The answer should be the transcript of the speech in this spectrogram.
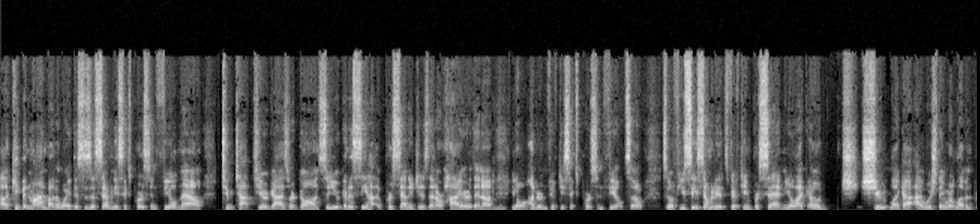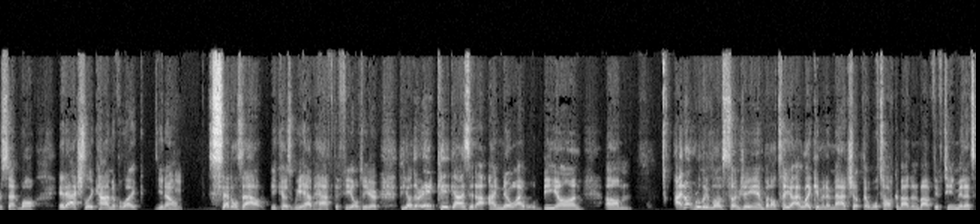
Uh, keep in mind, by the way, this is a seventy six person field now. Two top tier guys are gone, so you're going to see percentages that are higher than a mm-hmm. you know 156 person field. So so if you see some somebody that's 15% and you're like, oh, sh- shoot, like I-, I, wish they were 11%. Well, it actually kind of like, you know, mm-hmm. settles out because we have half the field here. The other 8K guys that I, I know I will be on, um, I don't really love Sungjae Im, but I'll tell you, I like him in a matchup that we'll talk about in about 15 minutes.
